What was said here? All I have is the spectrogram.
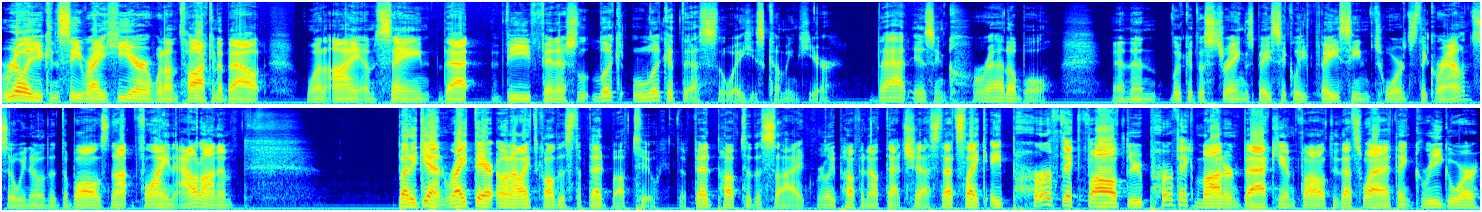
really you can see right here what I'm talking about when I am saying that V finish. Look, look at this, the way he's coming here. That is incredible. And then look at the strings basically facing towards the ground, so we know that the ball is not flying out on him. But again, right there, oh, and I like to call this the Fed buff too. The Fed puff to the side, really puffing out that chest. That's like a perfect follow through, perfect modern backhand follow through. That's why I think Grigor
